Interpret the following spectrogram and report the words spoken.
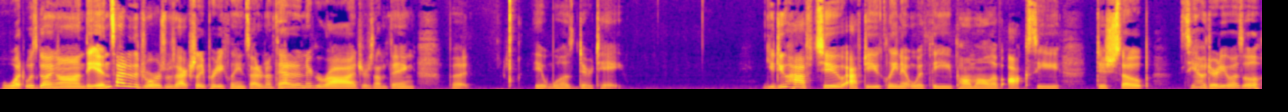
what was going on. The inside of the drawers was actually pretty clean. So I don't know if they had it in a garage or something, but it was dirty. You do have to, after you clean it with the Palmolive Oxy dish soap. See how dirty it was? Ugh.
